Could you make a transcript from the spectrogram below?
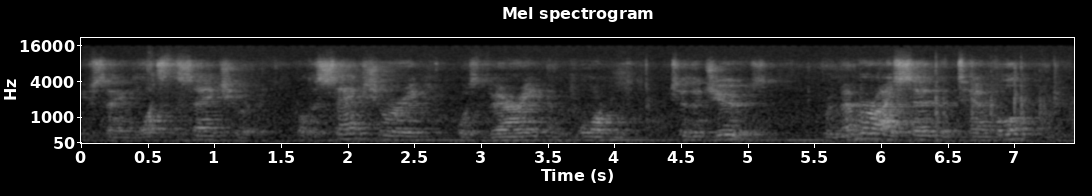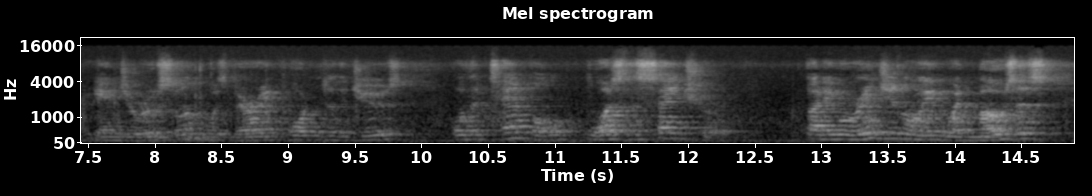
You're saying, what's the sanctuary? Well, the sanctuary was very important to the Jews. Remember I said the temple in Jerusalem was very important to the Jews? Well, the temple was the sanctuary. But originally, when Moses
